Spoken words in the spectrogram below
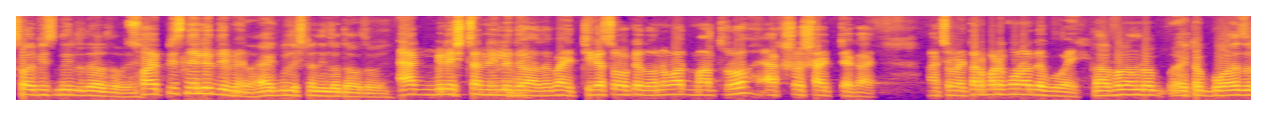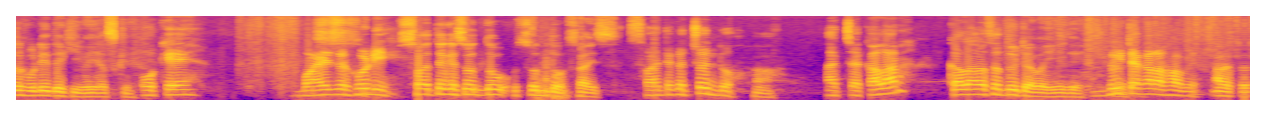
ছয় পিস নিলে দেওয়া যাবে। ছয় পিস নিলে দিবেন? এক বিলিশটা নিলে দেওয়া যাবে। এক বিলিশটা নিলে দেওয়া যাবে। ভাই ঠিক আছে ওকে ধন্যবাদ মাত্র একশো ষাট টাকায়। আচ্ছা ভাই তারপরে কোনটা দেখব ভাই? তারপর আমরা একটা বয়েজের হুডি দেখি ভাই আজকে। ওকে বয়েজের হুডি ছয় থেকে চোদ্দ চোদ্দ সাইজ ছয় থেকে চোদ্দ? হ্যাঁ। আচ্ছা কালার কালার আছে দুইটা ভাই এই যে। দুইটা কালার হবে। আরেকটা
